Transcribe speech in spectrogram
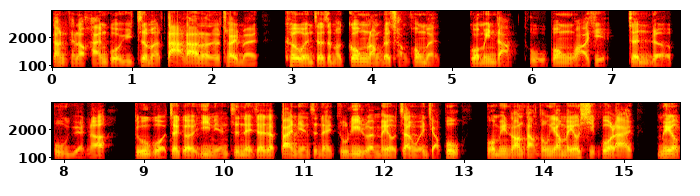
当你看到韩国瑜这么大大大的踹门，柯文哲这么公然的闯空门，国民党土崩瓦解真的不远了。如果这个一年之内，在这半年之内，朱立伦没有站稳脚步，国民党党中央没有醒过来，没有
